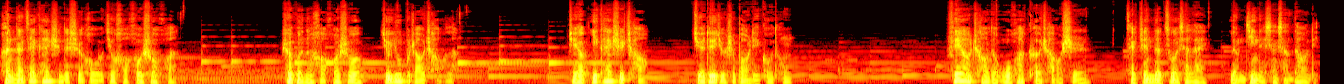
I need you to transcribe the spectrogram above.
很难在开始的时候就好好说话。如果能好好说，就用不着吵了。只要一开始吵，绝对就是暴力沟通。非要吵得无话可吵时，才真的坐下来冷静的想想道理。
